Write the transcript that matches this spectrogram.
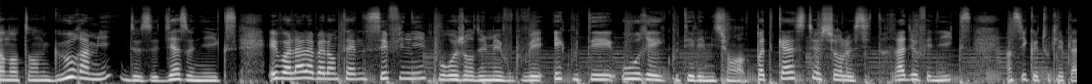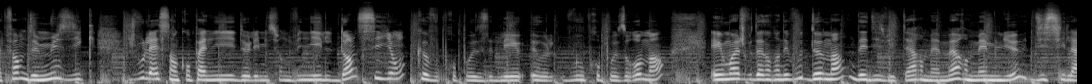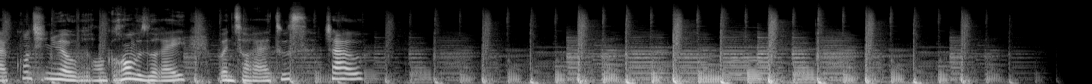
Vient d'entendre Gourami de The Diazonix. Et voilà, la belle antenne, c'est fini pour aujourd'hui, mais vous pouvez écouter ou réécouter l'émission en podcast sur le site Radio Phoenix, ainsi que toutes les plateformes de musique. Je vous laisse en compagnie de l'émission de vinyle Dans le Sillon que vous propose, euh, vous propose Romain. Et moi, je vous donne rendez-vous demain dès 18h, même heure, même lieu. D'ici là, continuez à ouvrir en grand vos oreilles. Bonne soirée à tous. Ciao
